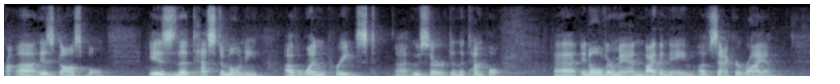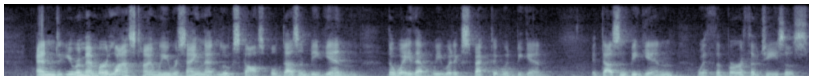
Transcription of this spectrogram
uh, his gospel, is the testimony of one priest uh, who served in the temple, uh, an older man by the name of Zechariah. And you remember last time we were saying that Luke's gospel doesn't begin the way that we would expect it would begin. It doesn't begin with the birth of Jesus.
